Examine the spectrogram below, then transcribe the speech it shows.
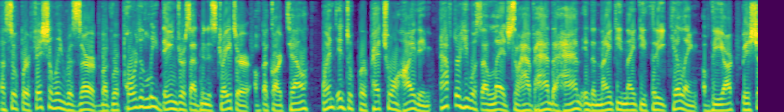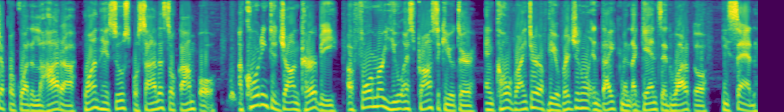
a superficially reserved but reportedly dangerous administrator of the cartel, went into perpetual hiding after he was alleged to have had a hand in the 1993 killing of the Archbishop of Guadalajara, Juan Jesus Posadas Ocampo. According to John Kirby, a former U.S. prosecutor and co-writer of the original indictment against Eduardo, he said,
